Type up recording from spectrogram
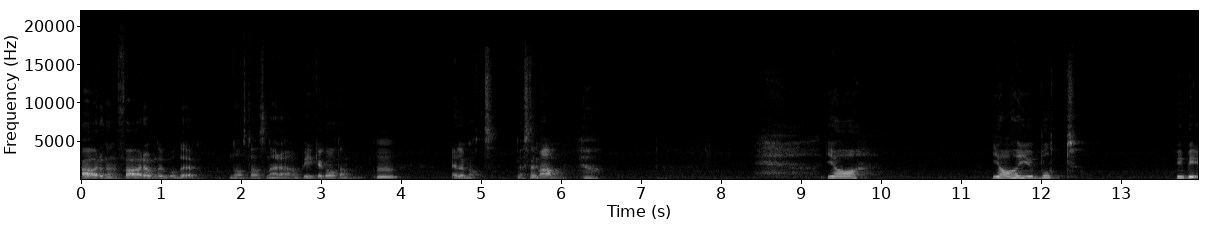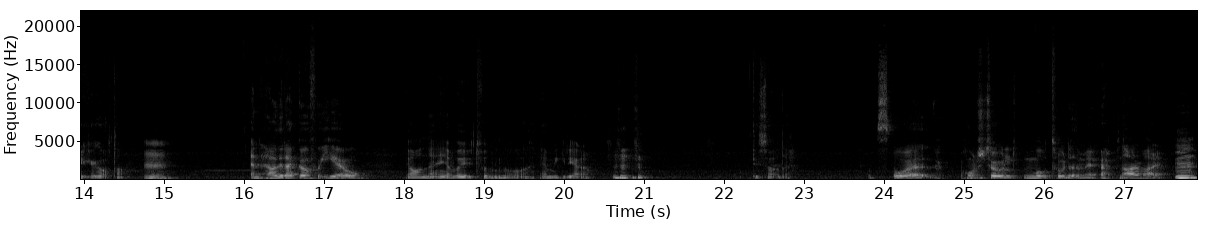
öronen före om du bodde någonstans nära Birkagatan. Mm. Eller något. Östermalm. Ja, jag har ju bott vid Birkagatan. Mm. And how did that go for you? Ja, nej, jag var ju tvungen att emigrera. Till Söder. Och eh, Hornstull mottog dig med öppna armar. Mm.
